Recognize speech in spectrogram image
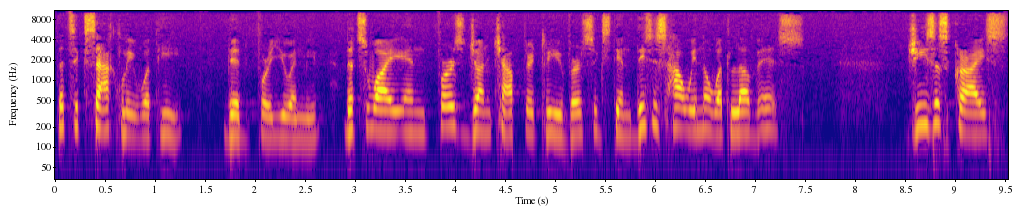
That's exactly what he did for you and me That's why in 1 John chapter 3 verse 16, this is how we know what love is. Jesus Christ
